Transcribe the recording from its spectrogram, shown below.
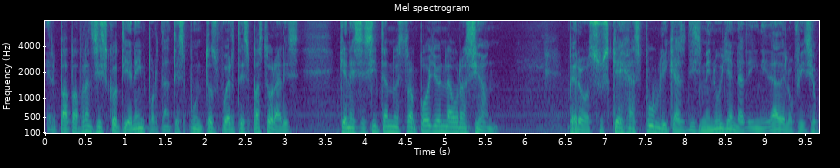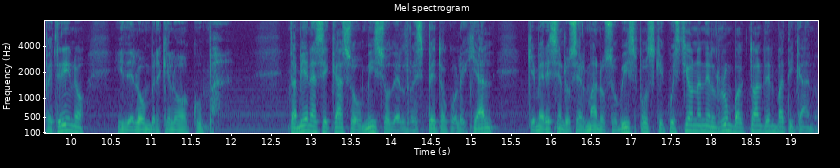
el Papa Francisco tiene importantes puntos fuertes pastorales que necesitan nuestro apoyo en la oración. Pero sus quejas públicas disminuyen la dignidad del oficio petrino y del hombre que lo ocupa. También hace caso omiso del respeto colegial que merecen los hermanos obispos que cuestionan el rumbo actual del Vaticano.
